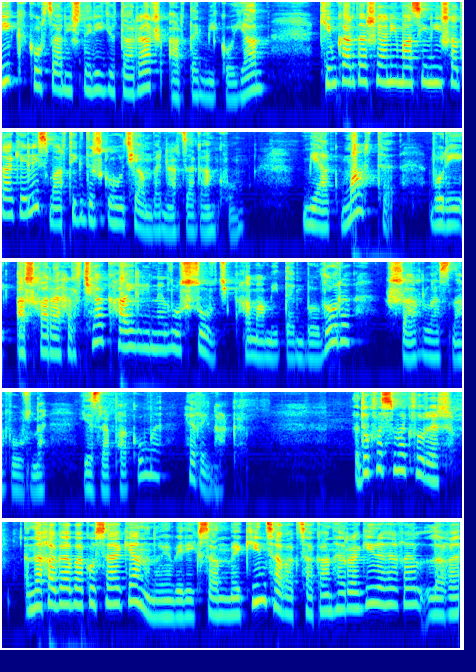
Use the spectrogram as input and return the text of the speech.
միկ կորցանիչների յուտարար Արտեմ Միկոյան, Քիմ Կարդաշյանի մասին հիշատակելիս մարդիկ դժգոհությամբ են արձագանքում միակ մարդը, որի աշխարհահռչակ հայ լինելու շուրջ համամիտեն բոլորը Շարլ Ասնավուրն է, եզրափակում է հեղինակը։ Դուք լսում եք լուրեր։ Նախագահ Բակո Սահակյանը նոյեմբերի 21-ին ցավակցական հերագիրը հեղել ԼՂ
